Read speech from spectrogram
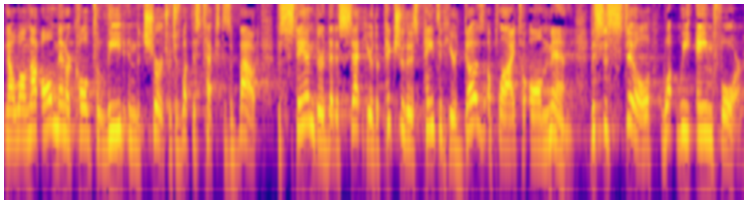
Now, while not all men are called to lead in the church, which is what this text is about, the standard that is set here, the picture that is painted here, does apply to all men. This is still what we aim for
